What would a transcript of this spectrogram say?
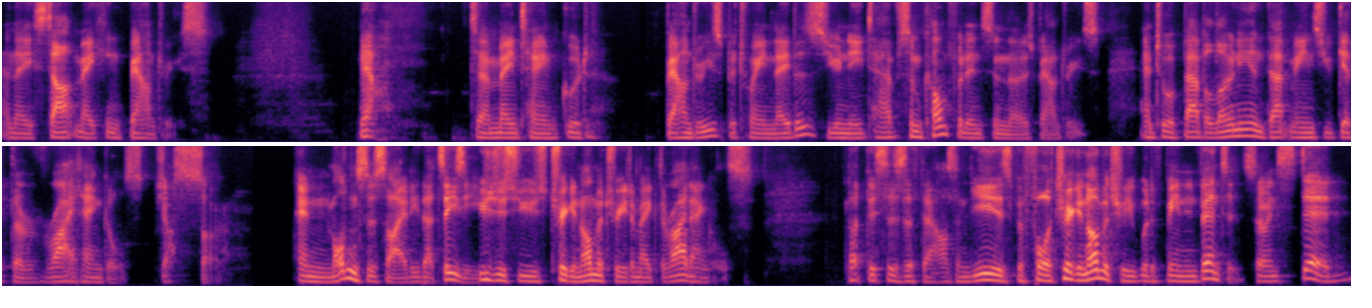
And they start making boundaries. Now, to maintain good boundaries between neighbors, you need to have some confidence in those boundaries. And to a Babylonian, that means you get the right angles just so. In modern society, that's easy. You just use trigonometry to make the right angles. But this is a thousand years before trigonometry would have been invented. So instead,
